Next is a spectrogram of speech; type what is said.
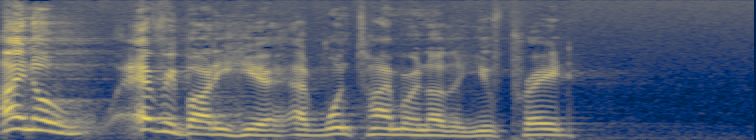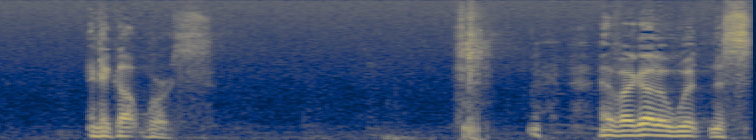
I know everybody here at one time or another, you've prayed and it got worse. Have I got a witness?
